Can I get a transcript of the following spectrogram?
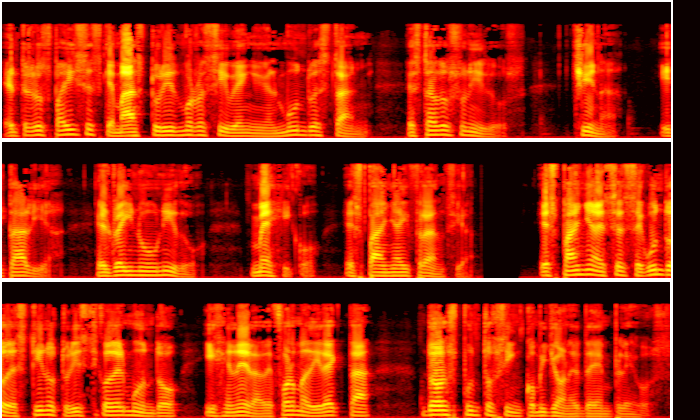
Entre los países que más turismo reciben en el mundo están Estados Unidos, China, Italia, el Reino Unido, México, España y Francia. España es el segundo destino turístico del mundo y genera de forma directa 2.5 millones de empleos.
